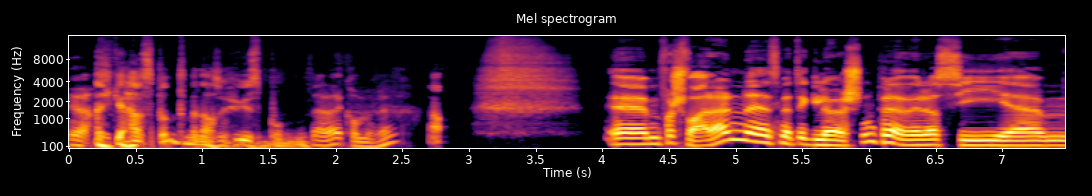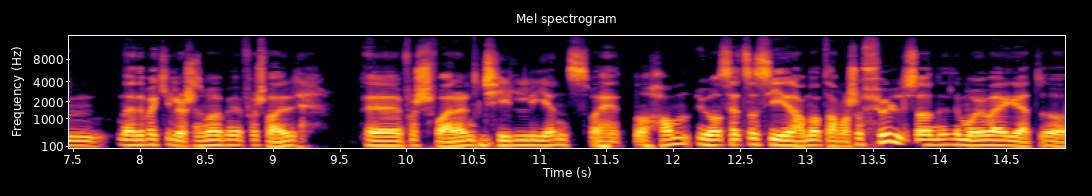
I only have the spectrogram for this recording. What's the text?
Ja. Ikke husband, men altså husbonden. Det er der det kommer fra. Ja. Um, forsvareren, eh, som heter Glørsen, prøver å si um, Nei, det var ikke Glørsen som var forsvarer. Uh, forsvareren til Jens, hva het nå han? Uansett så sier han at han var så full, så det, det må jo være greit å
